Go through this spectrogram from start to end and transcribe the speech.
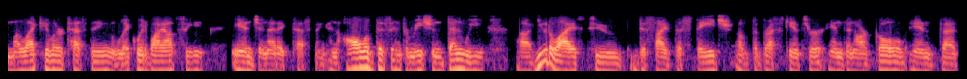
molecular testing, liquid biopsy, and genetic testing. And all of this information then we uh, utilize to decide the stage of the breast cancer and then our goal and the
